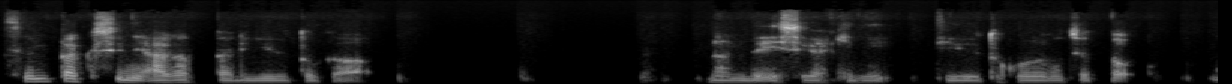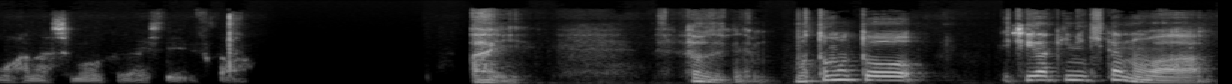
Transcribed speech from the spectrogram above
選択肢に上がった理由とか、なんで石垣にっていうところのちょっとお話もお伺いしていいですか？はい。そうですね。もともと石垣に来たのは、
